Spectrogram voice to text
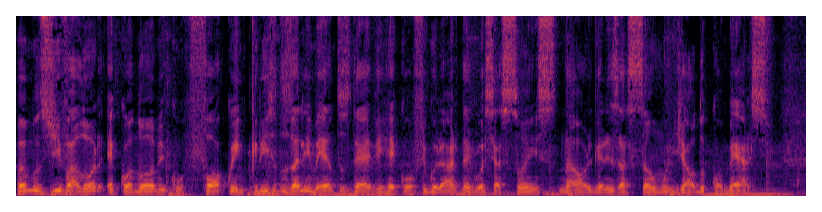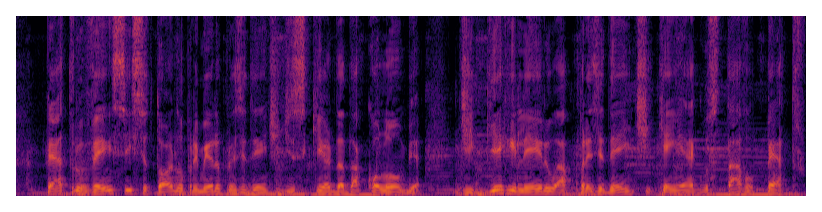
Vamos de valor econômico. Foco em crise dos alimentos deve reconfigurar negociações na Organização Mundial do Comércio. Petro vence e se torna o primeiro presidente de esquerda da Colômbia. De guerrilheiro a presidente, quem é Gustavo Petro?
